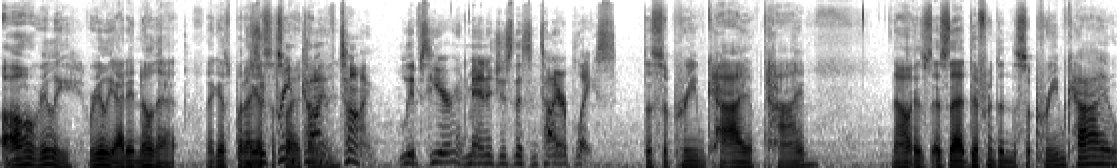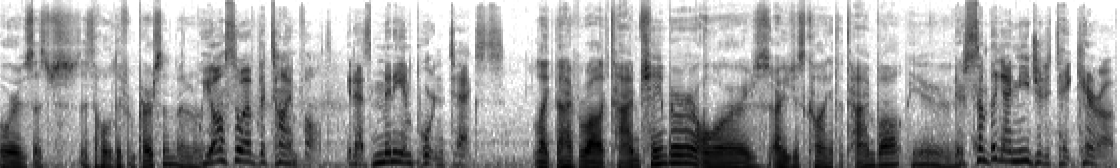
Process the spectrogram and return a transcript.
Oh really? Really? I didn't know that. I guess, but I the guess that's why Supreme I Kai of Time lives here and manages this entire place. The Supreme Kai of Time. Now, is is that different than the Supreme Kai, or is this just, is a whole different person? I don't know. We also have the Time Vault. It has many important texts. like the hyperbolic time chamber, or is, are you just calling it the time vault here? or- There's something I need you to take care of.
